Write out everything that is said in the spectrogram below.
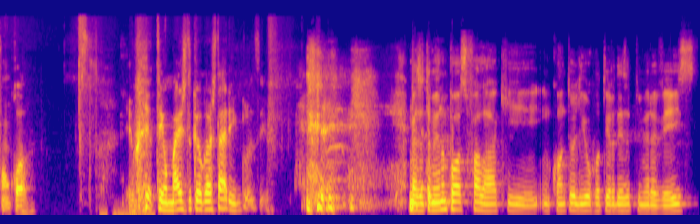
concordo. Eu, eu tenho mais do que eu gostaria, inclusive. Mas eu também não posso falar que, enquanto eu li o roteiro desde a primeira vez,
